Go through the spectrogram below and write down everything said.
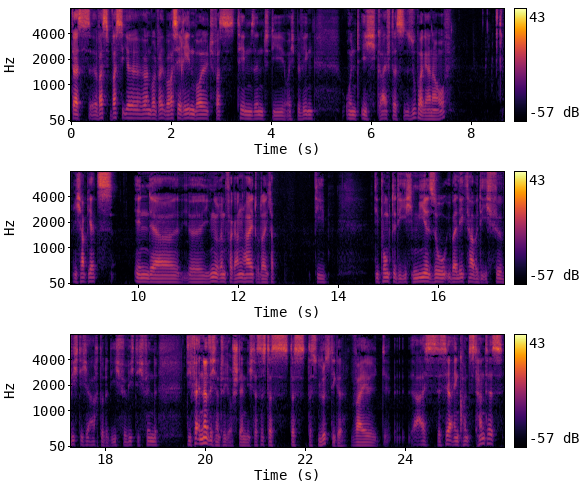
das was, was ihr hören wollt, über was ihr reden wollt, was Themen sind, die euch bewegen. Und ich greife das super gerne auf. Ich habe jetzt in der äh, jüngeren Vergangenheit oder ich habe die die Punkte, die ich mir so überlegt habe, die ich für wichtig erachte oder die ich für wichtig finde, die verändern sich natürlich auch ständig. Das ist das, das, das Lustige, weil ja, es ist ja ein konstantes.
